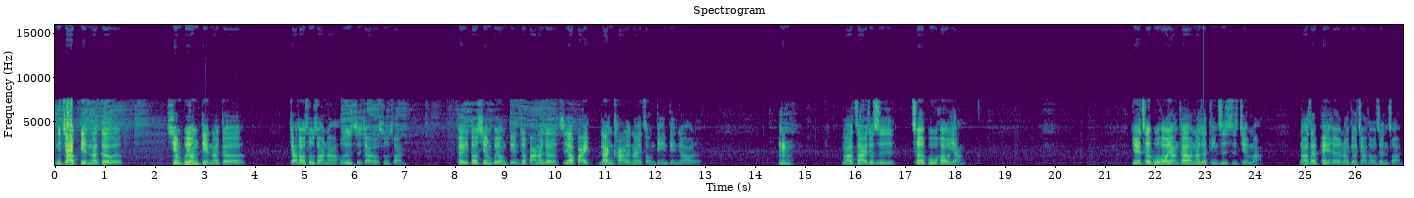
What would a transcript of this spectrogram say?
你只要点那个，先不用点那个假头速传啊，我是指假头速传，可以都先不用点，就把那个只要白蓝卡的那一种点一点就好了。然后再就是侧步后仰，因为侧步后仰它有那个停滞时间嘛，然后再配合那个假头真传，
